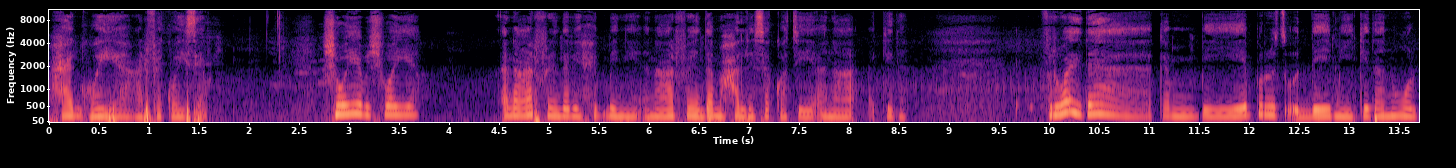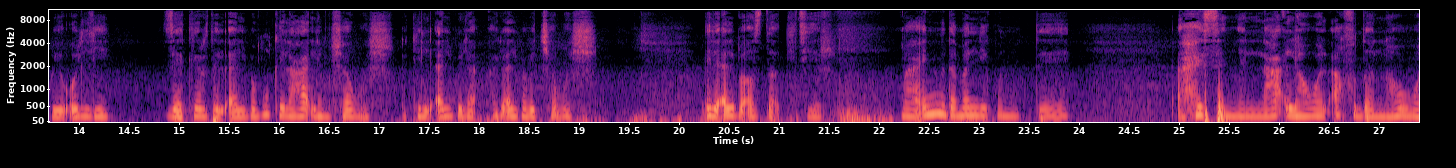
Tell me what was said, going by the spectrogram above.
حاجة جوايا عارفاه كويس أوي. شوية بشوية أنا عارفة إن ده بيحبني. أنا عارفة إن ده محل ثقتي. أنا كده. في الوقت ده كان بيبرز قدامي كده نور بيقول لي ذاكرة القلب. ممكن العقل مشوش لكن القلب لا القلب بتشوش. القلب أصدق كتير. مع إن ده ملي كنت أحس إن العقل هو الأفضل هو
